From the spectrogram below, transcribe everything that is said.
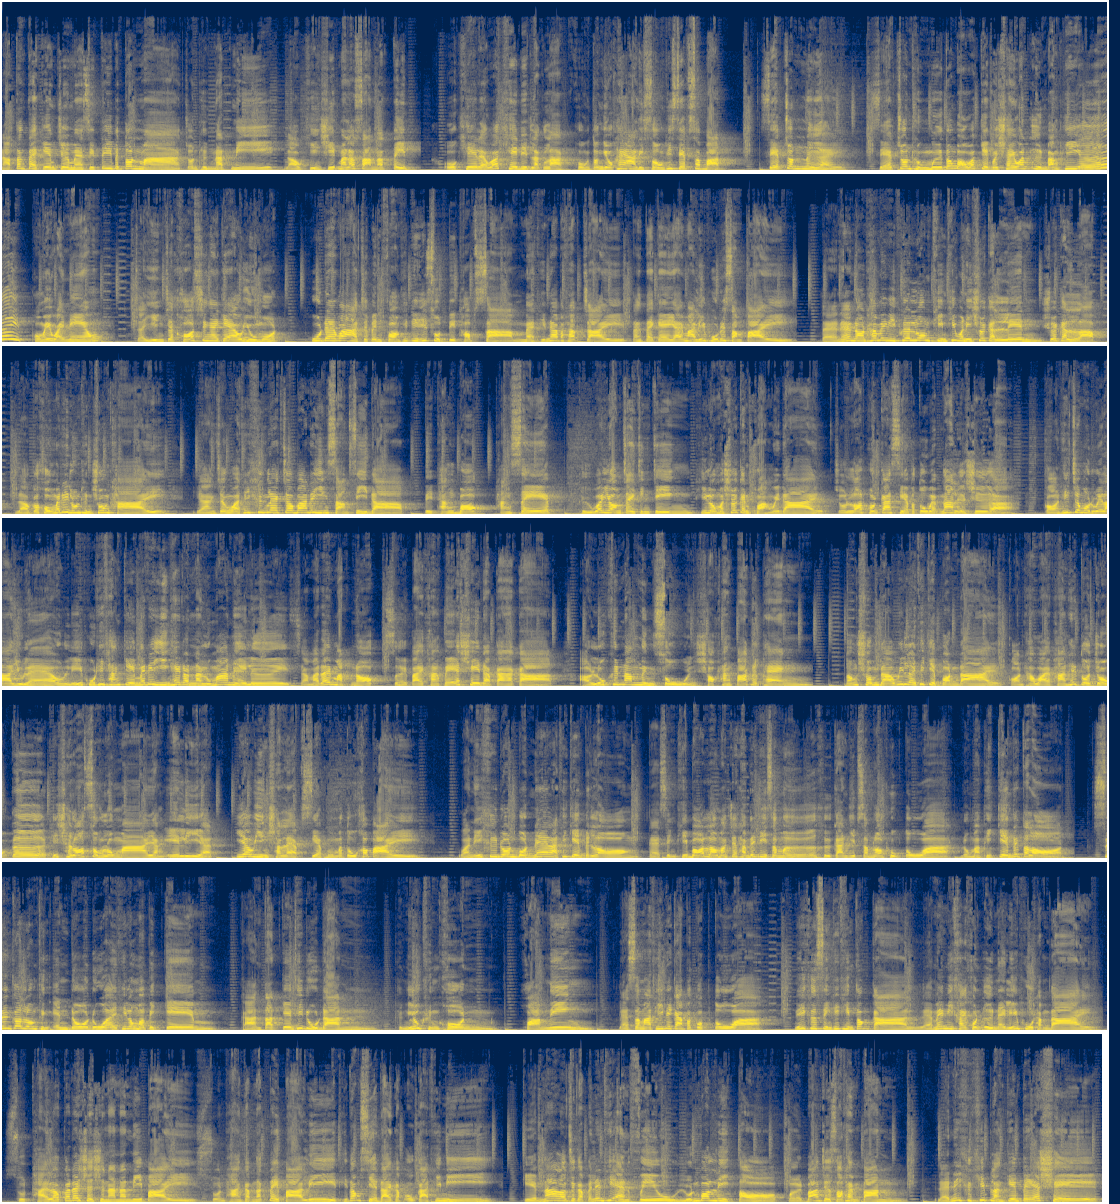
นับตั้งแต่เกมเจอแมนซิตี้เป็นต้นมา จนถึงนัดนี้ เราคีนชีตมาแล้ว 3 นัดติด โอเคแหละว่าเครดิตหลักๆคงต้องยกให้อาริซงที่เซฟสะบัดเซฟจนเหนื่อยเซฟจนถุงมือต้องบอกว่าเก็บไว้ใช้วันอื่นบางพี่เอ้ย ผมไม่ไหวแนว จะยิงจะคอสยังไงแกเอาอยู่หมด พูดได้ว่าอาจจะเป็นฟอร์มที่ดีที่สุดติดท็อป 3 แมตช์ที่น่าประทับใจ ตั้งแต่แกย้ายมาลิพูด้วยซ้ำไป แต่แน่นอนถ้าไม่มีเพื่อนร่วมทีมที่วันนี้ช่วยกันเล่น ช่วยกันรับ เราก็คงไม่ได้ลุ้นถึงช่วงท้าย อย่างจังหวะที่ครึ่งแรกเจ้าบ้านได้ยิง 3-4 ดาบ ติดทั้งบล็อก ทั้งเซฟถือว่ายอมใจจริง ๆ ที่ลงมาช่วยกันขวางไว้ได้ จนรอดพ้นการเสียประตูแบบน่าเหลือเชื่อ ก่อนที่จะหมดเวลาอยู่แล้วลิพูที่ทั้งเกมไม่ได้ยิงให้ดอนนารุม่าเหนื่อยเลย จะมาได้หมัดน็อกเสยปลายคางเปเอสเชดับกลางอากาศ เอาลูกขึ้นนำหนึ่งศูนย์ช็อกทั้งปาร์คเดอะแพงต้องชมดาวินเลยที่เก็บบอลได้ ก่อนถวายพานให้ตัวโจ๊กเกอร์ ที่ชลอตส่งลงมาอย่างเอเลียด เอี้ยวยิงฉลับเสียบมุมประตูเข้าไป วันนี้คือโดนบ่นแน่ล่ะที่เกมเป็นรอง แต่สิ่งที่บอสเรามักจะทำได้ดีเสมอ คือการหยิบสำรองถูกตัว ลงมาพลิกเกมได้ตลอด ซึ่งก็รวมถึงเอนโดด้วยที่ลงมาปิดเกม การตัดเกมที่ดุดัน ถึงลูกถึงคน ความนิ่ง และสมาธิในการประกบตัว นี่คือสิ่งที่ทีมต้องการ และไม่มีใครคนอื่นในลิเวอร์พูลทำได้ สุดท้ายเราก็ได้ชัยชนะนัดนนี้ไป ส่วนทางกับนักเตะปารีสที่ต้องเสียดายกับโอกาสที่มี เกมหน้าเราจะกลับไปเล่นที่แอนฟิลด์ลุ้นบอลลีกต่อ เปิดบ้านเจอเซาท์แฮมป์ตัน และนี่คือคลิปหลังเกม PSG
